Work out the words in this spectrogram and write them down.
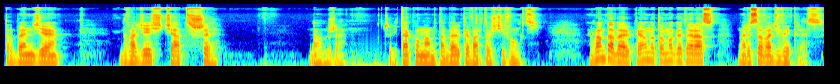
to będzie 23. Dobrze, czyli taką mam tabelkę wartości funkcji. Jak mam tabelkę, no to mogę teraz narysować wykres.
